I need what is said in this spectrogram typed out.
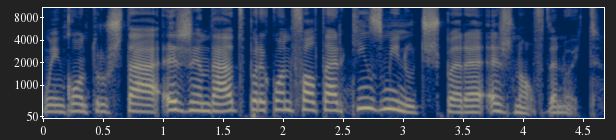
O encontro está agendado para quando faltar 15 minutos para as 9 da noite.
